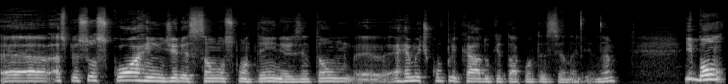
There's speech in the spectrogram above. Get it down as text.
é, as pessoas correm em direção aos containers, então é, é realmente complicado o que está acontecendo ali. Né? E bom,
